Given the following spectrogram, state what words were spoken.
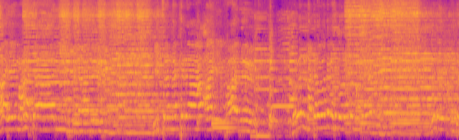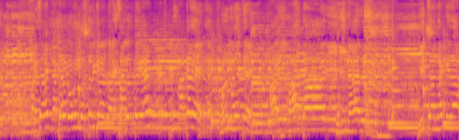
आहे म्हातारी हिनार हिचा नखरा आहे फार. बरोबर ना, नखरा कसं बोलायचं. कसं आहे? नखरा करून मस्त आणि सांगत म्हातार आहे म्हणून म्हणायचंय आहे म्हातारी हिनार हिचा नकरा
